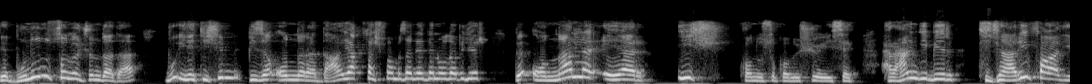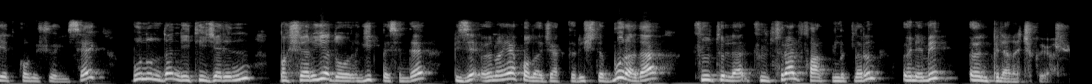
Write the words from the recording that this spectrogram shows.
ve bunun sonucunda da bu iletişim bize onlara daha yaklaşmamıza neden olabilir ve onlarla eğer iş konusu konuşuyor isek, herhangi bir ticari faaliyet konuşuyor isek bunun da neticelerinin başarıya doğru gitmesinde bize ön ayak olacaktır. İşte burada kültürler, kültürel farklılıkların önemi ön plana çıkıyor.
